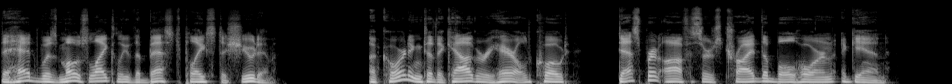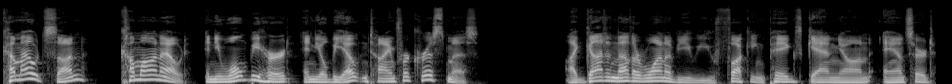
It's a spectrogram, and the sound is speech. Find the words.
the head was most likely the best place to shoot him. According to the Calgary Herald, quote, desperate officers tried the bullhorn again. Come out, son. Come on out, and you won't be hurt, and you'll be out in time for Christmas. I got another one of you, you fucking pigs, Gagnon answered.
